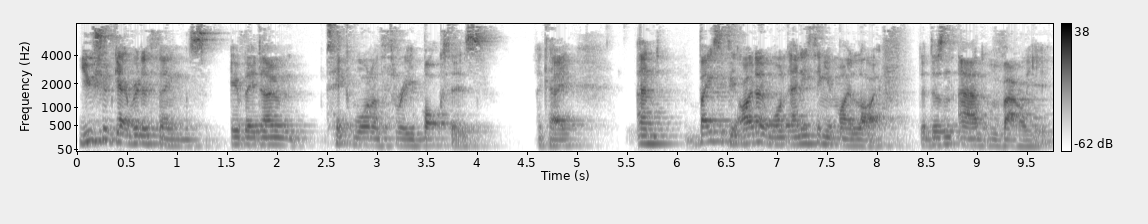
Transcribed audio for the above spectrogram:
you should get rid of things if they don't tick one of three boxes. Okay. And basically I don't want anything in my life that doesn't add value,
